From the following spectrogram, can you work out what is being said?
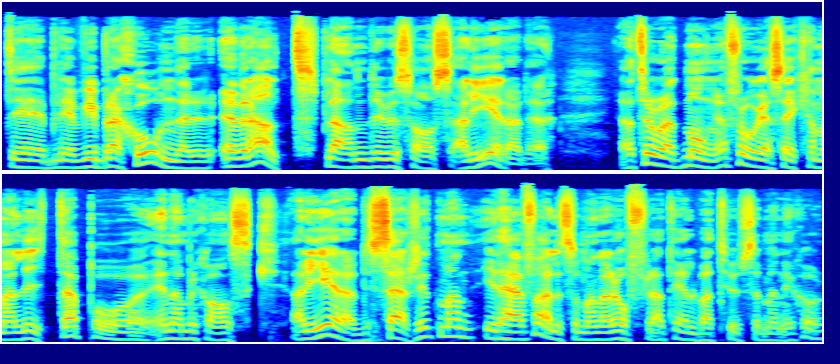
det blev vibrationer överallt bland USAs allierade. Jag tror att många frågar sig, kan man lita på en amerikansk allierad? Särskilt man, i det här fallet som man har offrat 11 000 människor.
